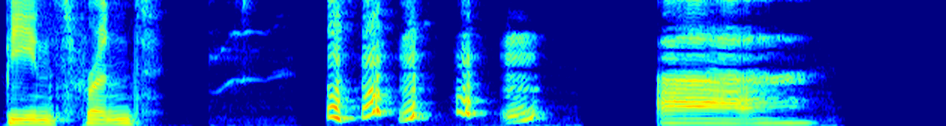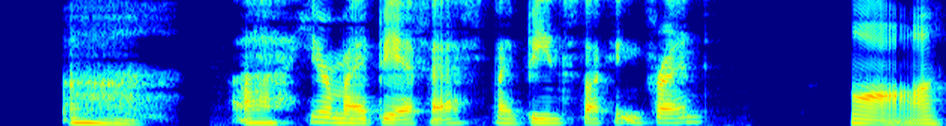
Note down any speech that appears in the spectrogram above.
Beans friend. uh, uh, ah, you're my BFF, my beans fucking friend. aw.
